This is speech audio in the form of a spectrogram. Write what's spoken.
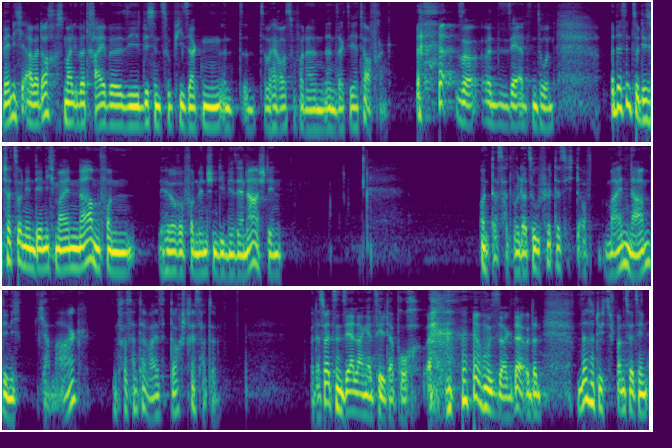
wenn ich aber doch mal übertreibe, sie ein bisschen zu piesacken und, und so herauszufordern, dann sagt sie, ja, auf Frank. so, und sehr ernsten Ton. Und das sind so die Situationen, in denen ich meinen Namen von höre von Menschen, die mir sehr nahe stehen. Und das hat wohl dazu geführt, dass ich auf meinen Namen, den ich ja mag, interessanterweise doch Stress hatte. Das war jetzt ein sehr lang erzählter Bruch, muss ich sagen. Und dann, das ist natürlich spannend zu erzählen,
